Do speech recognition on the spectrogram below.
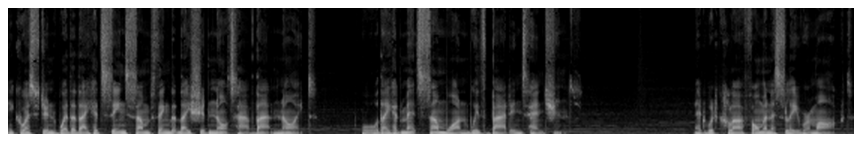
He questioned whether they had seen something that they should not have that night, or they had met someone with bad intentions. Edward Clough ominously remarked,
